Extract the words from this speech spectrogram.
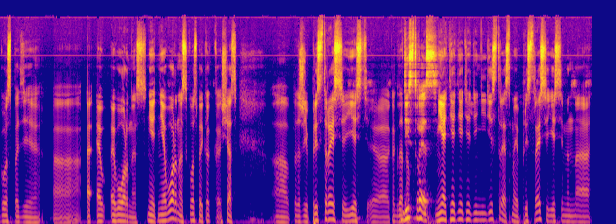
господи, uh, awareness. Нет, не awareness, господи, как сейчас а, подожди, при стрессе есть, э, когда... Дистресс. Там... Нет, нет, нет, нет, не дистресс, мы. При стрессе есть именно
